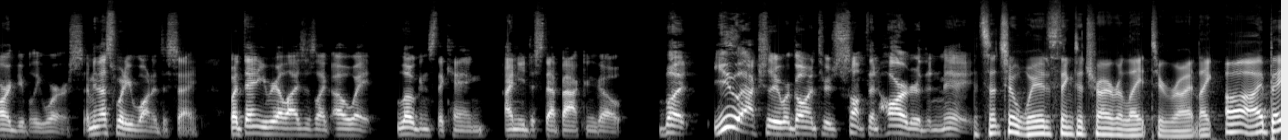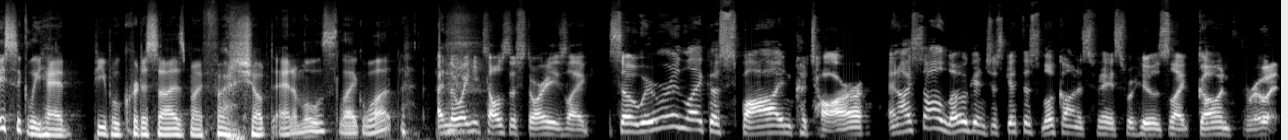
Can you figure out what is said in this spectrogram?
arguably worse. I mean that's what he wanted to say. But then he realizes like oh wait, Logan's the king. I need to step back and go. But you actually were going through something harder than me. It's such a weird thing to try relate to, right? Like, oh, I basically had people criticize my photoshopped animals. Like, what? And the way he tells the story, he's like, So we were in like a spa in Qatar, and I saw Logan just get this look on his face where he was like going through it.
